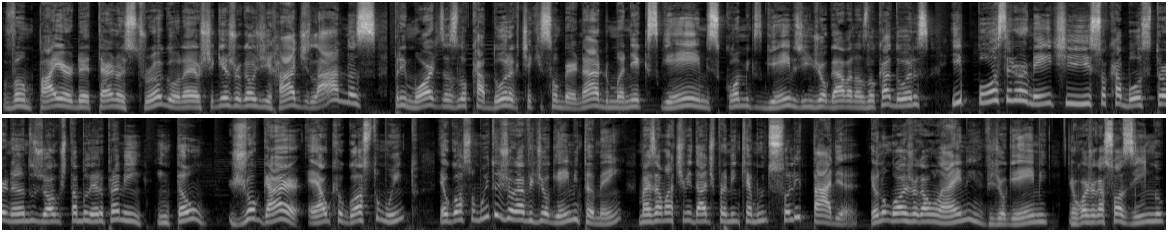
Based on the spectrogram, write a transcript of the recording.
Vampire The Eternal Struggle, né? Eu cheguei a jogar o Jihad lá nas primórdias das locadoras que tinha aqui em São Bernardo, Maniacs Games, Comics Games, a gente jogava nas locadoras. E posteriormente isso acabou se tornando os jogos de tabuleiro para mim. Então, jogar é algo que eu gosto muito. Eu gosto muito de jogar videogame também, mas é uma atividade para mim que é muito solitária. Eu não gosto de jogar online, videogame. Eu gosto de jogar sozinho,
